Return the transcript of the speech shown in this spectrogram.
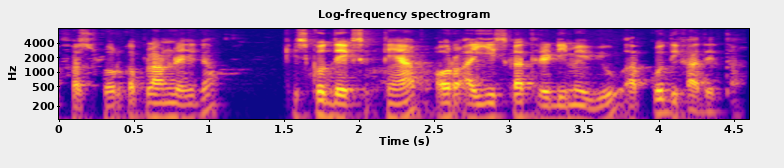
फ़र्स्ट फ्लोर का प्लान रहेगा। इसको देख सकते हैं आप और आइए इसका थ्री में व्यू आपको दिखा देता हूँ।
